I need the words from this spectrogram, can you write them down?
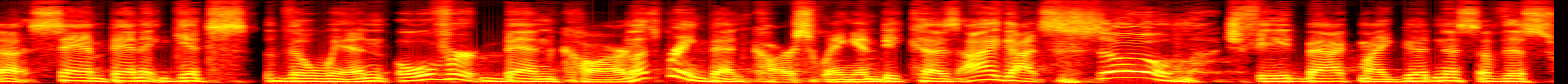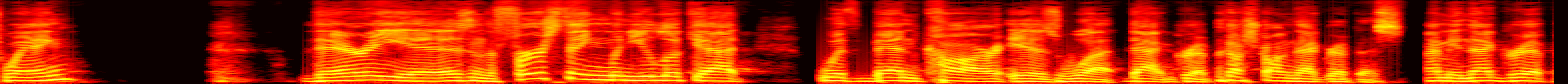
uh, Sam Bennett gets the win over Ben Carr. Let's bring Ben Carr swinging because I got so much feedback. My goodness, of this swing. There he is. And the first thing when you look at with Ben Carr is what? That grip. Look how strong that grip is. I mean, that grip,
